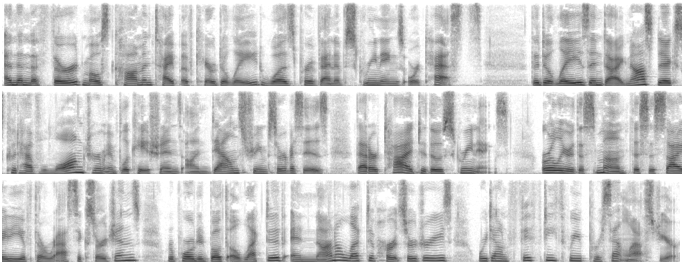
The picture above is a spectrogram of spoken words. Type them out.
And then the third most common type of care delayed was preventive screenings or tests. The delays in diagnostics could have long term implications on downstream services that are tied to those screenings. Earlier this month, the Society of Thoracic Surgeons reported both elective and non elective heart surgeries were down 53% last year.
